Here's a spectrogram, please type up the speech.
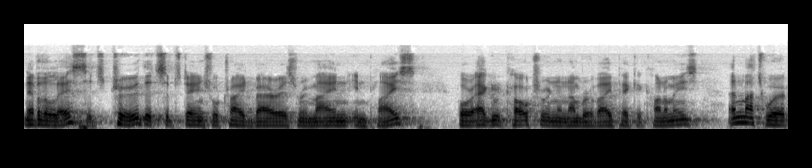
Nevertheless, it's true that substantial trade barriers remain in place for agriculture in a number of APEC economies, and much work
